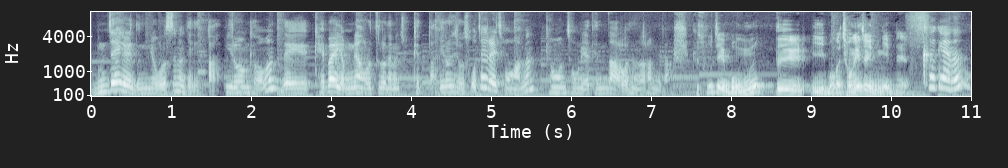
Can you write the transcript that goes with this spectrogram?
문제 해결 능력으로 쓰면 되겠다. 이런 경험은 내 개발 역량으로 드러내면 좋겠다. 이런 식으로 소재를 정하면 경험 정리가 된다라고 생각을 합니다. 그 소재 목록들이 뭔가 정해져 있는 게 있나요? 크게는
